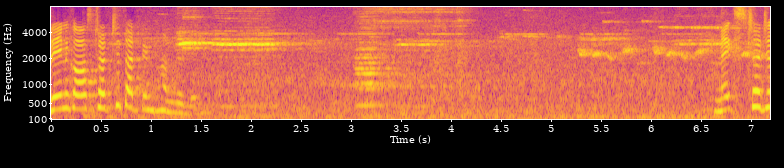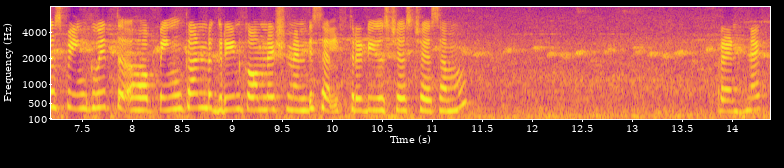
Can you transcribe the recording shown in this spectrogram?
దీని కాస్ట్ వచ్చి థర్టీన్ హండ్రెడ్. నెక్స్ట్ వచ్చేసి pink with pink and green combination అండి. సెల్ఫ్ థ్రెడ్ యూస్ చేసి చేసాము. Front neck.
